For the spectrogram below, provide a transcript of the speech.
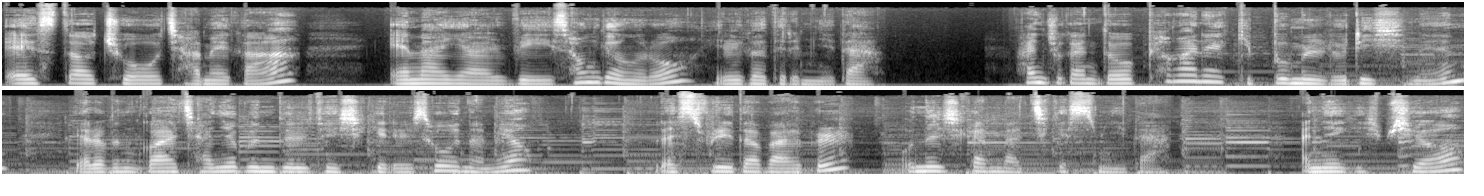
에스더 조 자매가 NIRV 성경으로 읽어드립니다. 한 주간도 평안의 기쁨을 누리시는 여러분과 자녀분들 되시기를 소원하며 Let's Read the Bible 오늘 시간 마치겠습니다. 안녕히 계십시오.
